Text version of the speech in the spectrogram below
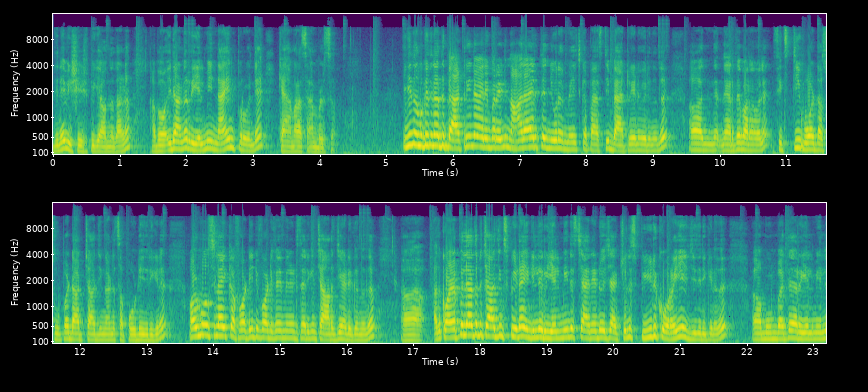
ഇതിനെ വിശേഷിപ്പിക്കാവുന്നതാണ്. അപ്പോൾ ഇതാണ് റിയൽമി നയൻ പ്രോന്റെ ക്യാമറ സാമ്പിൾസ് ഇനി നമുക്ക് ഇതിനകത്ത് ബാറ്ററീന്റെ കാര്യം പറയുന്നത് നാലായിരത്തി അഞ്ഞൂറ് എം എച്ച് കപ്പാസിറ്റി ബാറ്ററിയാണ് വരുന്നത്. നേരത്തെ പറഞ്ഞ പോലെ സിക്സ്റ്റി വോട്ട് സൂപ്പർ ഡാറ്റ് ചാർജിംഗ് ആണ് സപ്പോർട്ട് ചെയ്തിരിക്കുന്നത് almost like forty two forty five minutes ആയിരിക്കും ചാർജ് എടുക്കുന്നത്. അത് കുഴപ്പമില്ലാത്തൊരു ചാർജിങ് സ്പീഡാണ് എങ്കിലും റിയൽമീന്റെ സ്റ്റാൻഡേർഡ് വെച്ച് ആക്ച്വലി സ്പീഡ് കുറയുകയും ചെയ്തിരിക്കുന്നത് മുമ്പത്തെ റിയൽമിയിൽ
